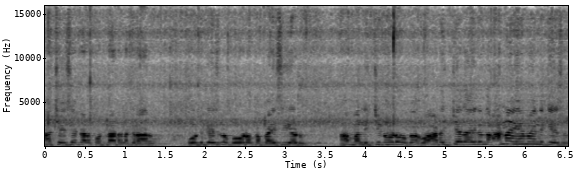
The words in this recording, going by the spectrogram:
ఆ చేసే కాడ కొట్లాటలకు రారు. కోర్టు కేసులో కూడా ఒక పైస ఇయ్యడు. ఆ, మళ్ళీ ఇచ్చినోడు ఒక వాడు ఇచ్చేది ఐదు వందలు. అన్న ఏమైంది కేసు?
